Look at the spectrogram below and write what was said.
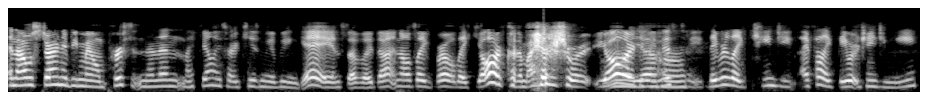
and I was starting to be my own person, and then my family started accusing me of being gay and stuff like that. And I was like, "Bro, like y'all are cutting my hair short. Y'all Oh, are yeah, doing this huh? to me." They were like changing. I felt like they were changing me.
